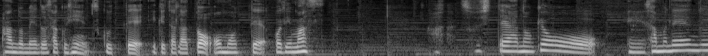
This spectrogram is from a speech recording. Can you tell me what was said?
ハンドメイド作品作っていけたらと思っております。そしてあの今日えー、サムネイル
